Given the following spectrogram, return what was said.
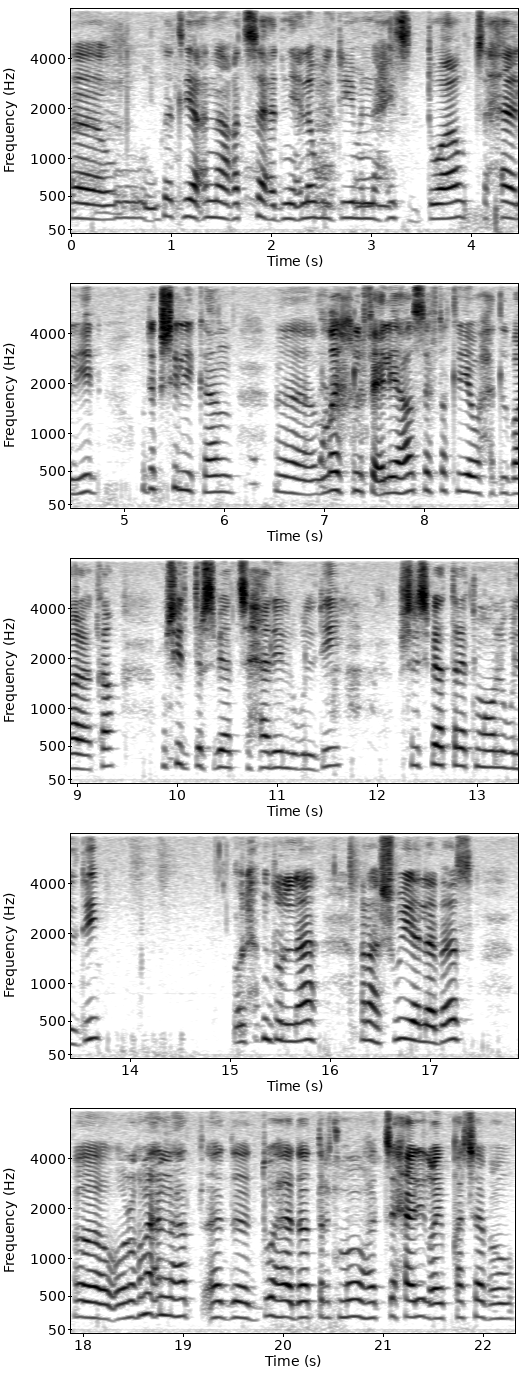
آه وقالت لي انها غتساعدني على ولدي من ناحية الدواء والتحاليل وداكشي اللي كان آه الله يخلف عليها صيفطت لي واحد البركة. مشيت درت بها التحاليل لولدي شريت بها ال traitement لولدي. والحمد لله راه شوية لاباس آه ورغم أن هذا الدواء هذا ال traitement هاد التحاليل غيبقى تابعو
